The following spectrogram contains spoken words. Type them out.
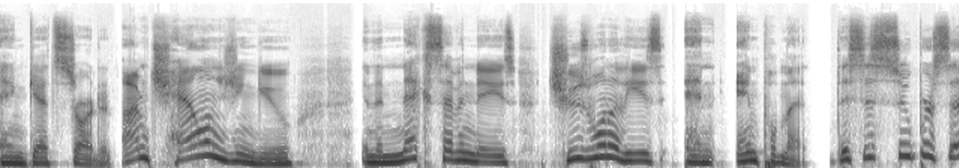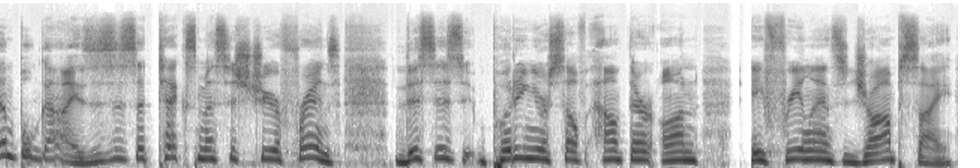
and get started. I'm challenging you in the next seven days, choose one of these and implement. This is super simple, guys. This is a text message to your friends. This is putting yourself out there on a freelance job site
